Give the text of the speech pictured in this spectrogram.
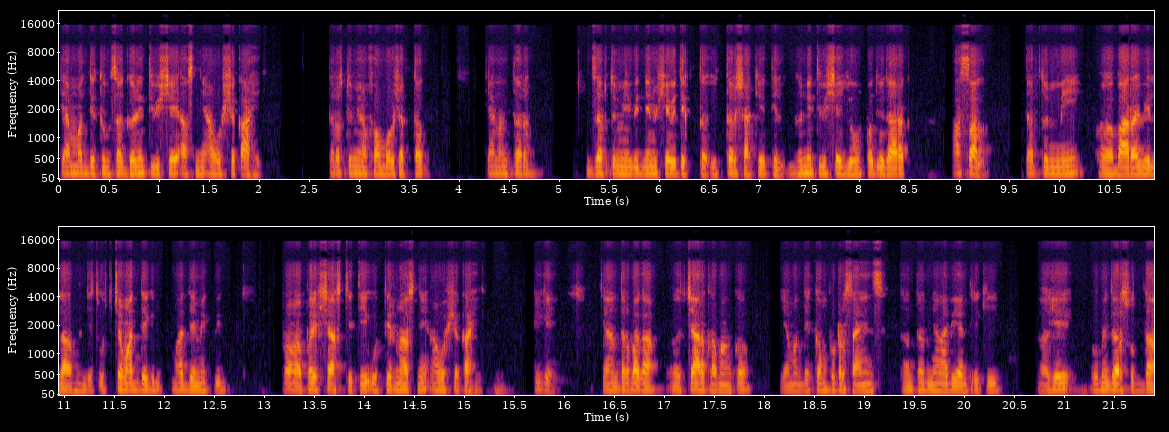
त्यामध्ये तुमचा गणित विषय असणे आवश्यक आहे. तरच तुम्ही हा फॉर्म भरू शकता. त्यानंतर जर तुम्ही विज्ञान विषय व्यतिरिक्त इतर शाखेतील गणित विषय घेऊन पदवीधारक असाल तर तुम्ही बारावीला म्हणजेच उच्च माध्यमिक माध्यमिक वि- प्र- परीक्षा असते ती उत्तीर्ण असणे आवश्यक आहे. ठीक आहे? त्यानंतर बघा चार क्रमांक. यामध्ये कम्प्युटर सायन्स तंत्रज्ञान अभियांत्रिकी हे उमेदवार सुद्धा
